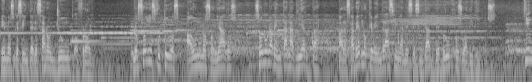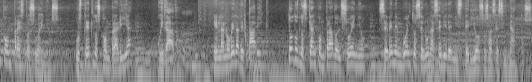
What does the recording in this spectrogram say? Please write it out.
en los que se interesaron Jung o Freud. Los sueños futuros aún no soñados son una ventana abierta para saber lo que vendrá sin la necesidad de brujos o adivinos. ¿Quién compra estos sueños? ¿Usted los compraría? Cuidado. En la novela de Pavic, todos los que han comprado el sueño se ven envueltos en una serie de misteriosos asesinatos.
